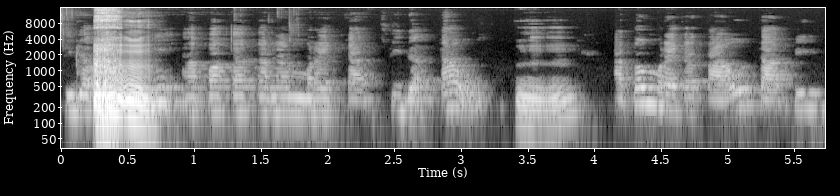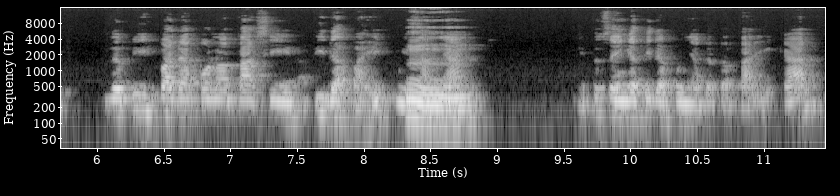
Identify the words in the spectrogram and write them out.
tidak mau ini apakah karena mereka tidak tahu Hmm, atau mereka tahu tapi lebih pada konotasi tidak baik misalnya hmm, itu sehingga tidak punya ketertarikan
